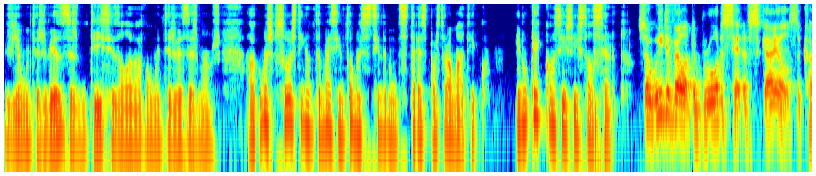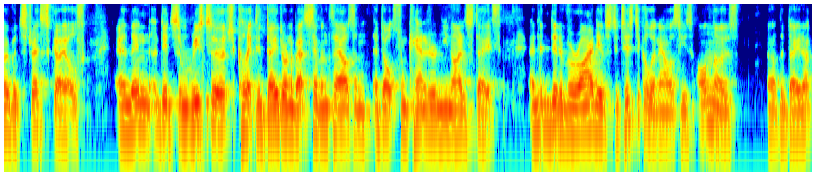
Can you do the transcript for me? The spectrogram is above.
viam muitas vezes as notícias ou lavavam muitas vezes as mãos. Algumas pessoas tinham também sintomas de síndrome de stress pós-traumático. E no que é que consiste isto ao certo? So we developed a broader set of scales, the COVID stress scales, and then did some research, collected data on about 7,000 adults from Canada and the United States, and then did a variety of statistical analyses on those, uh, the data.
